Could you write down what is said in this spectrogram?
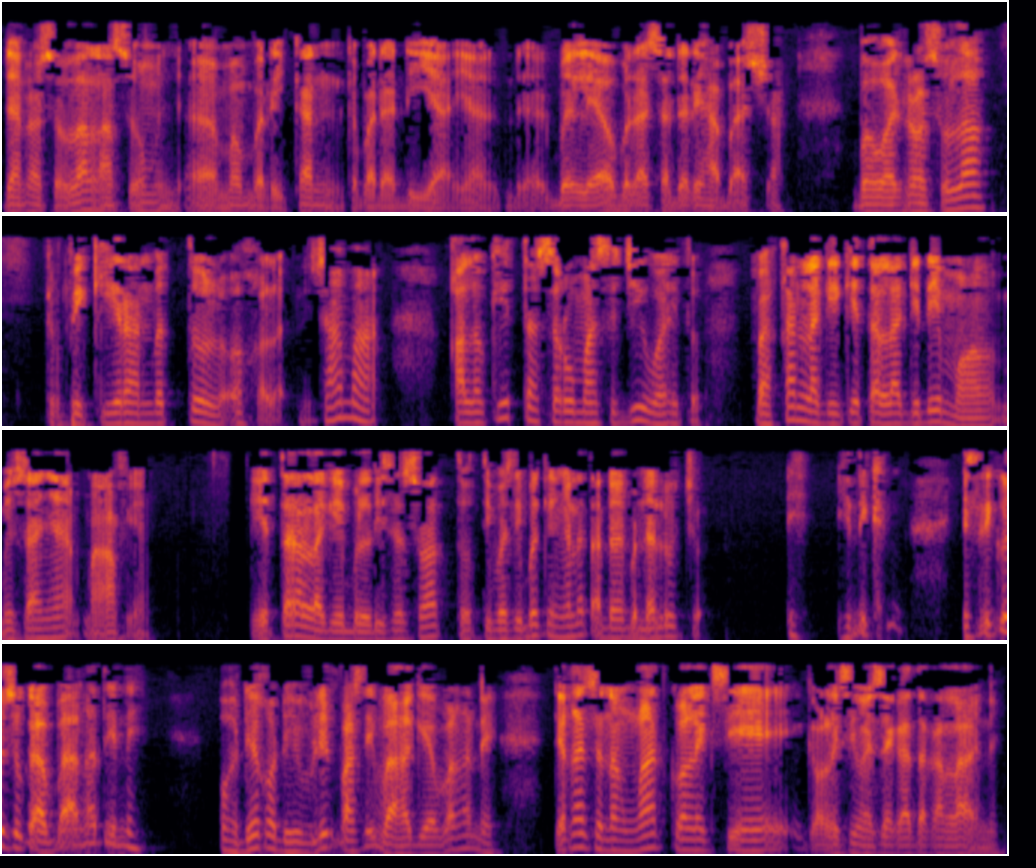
dan Rasulullah langsung uh, memberikan kepada dia ya. Beliau berasal dari Habasyah. Bahwa Rasulullah kepikiran betul, oh kalau sama kalau kita serumah sejiwa itu, bahkan lagi kita lagi di mall, misalnya maaf ya, kita lagi beli sesuatu, tiba-tiba kita ngeliat ada benda lucu. Ih, ini kan istriku suka banget ini. Oh dia kalau dibeli pasti bahagia banget nih. Dia kan senang banget koleksi koleksi saya katakanlah ini.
